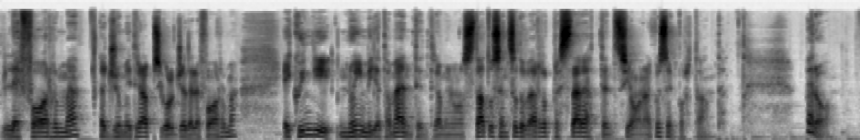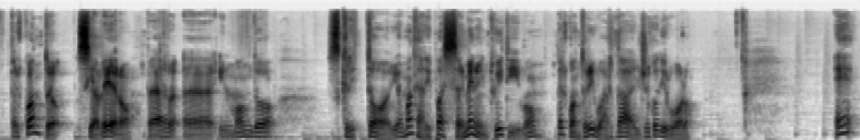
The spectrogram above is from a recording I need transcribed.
le forme, la geometria, la psicologia delle forme e quindi noi immediatamente entriamo in uno stato senza dover prestare attenzione, questo è importante. Però, per quanto sia vero per eh, il mondo scrittorio magari può essere meno intuitivo per quanto riguarda il gioco di ruolo. E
